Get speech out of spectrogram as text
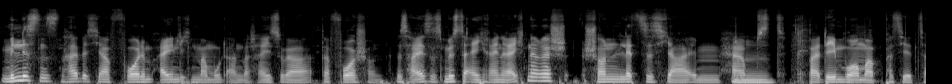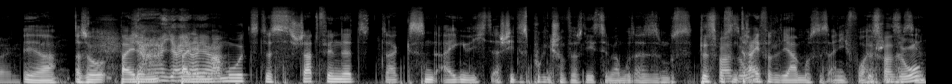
mindestens ein halbes Jahr vor dem eigentlichen Mammut an, wahrscheinlich sogar davor schon. Das heißt, es müsste eigentlich rein rechnerisch schon letztes Jahr im Herbst Mhm. bei dem Warm-up passiert sein. Ja, also bei Ja, dem, ja, bei ja, dem ja. Mammut, das stattfindet, da sind eigentlich, da steht das Booking schon fürs nächste Mammut. Also es muss, Das war muss ein so. Dreivierteljahr muss es eigentlich vorher Das war so.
